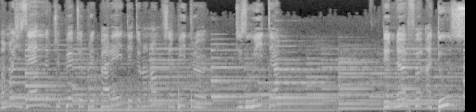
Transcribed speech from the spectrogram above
Maman Gisèle, tu peux te préparer, Deutéronome chapitre 18, de 9 à 12.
